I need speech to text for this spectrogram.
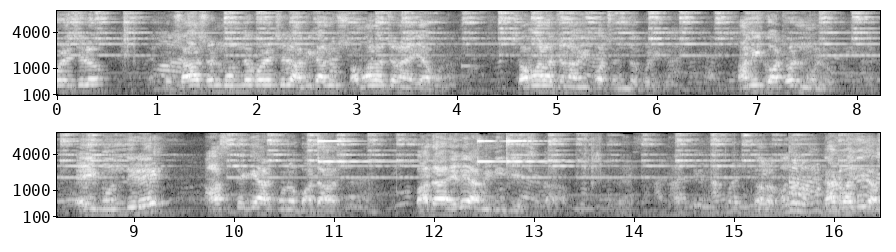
করেছিল প্রশাসন বন্ধ করেছিল আমি কারোর সমালোচনায় যাব না। সমালোচনা আমি পছন্দ করি না। আমি গঠনমূলক। এই মন্দিরে আজ থেকে আর কোনো বাধা আসবে না। বাধা এলে আমি নিজে এসে দাঁড়াবো। ধরো, বাজিয়ে দাও।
